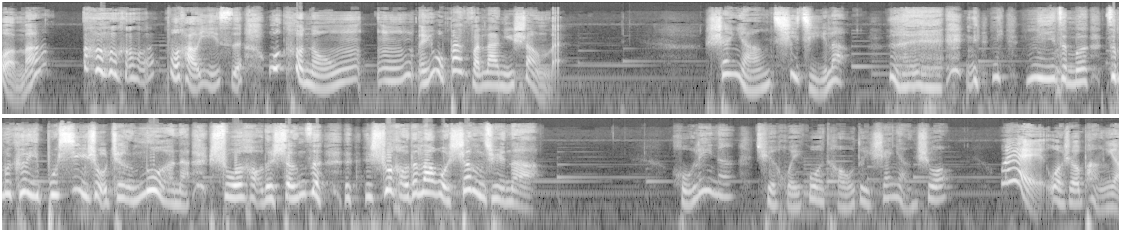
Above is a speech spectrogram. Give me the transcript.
我吗？”“ 不好意思，我可能嗯没有办法拉你上来。”山羊气极了。哎，你你你怎么怎么可以不信守承诺呢？说好的绳子，说好的拉我上去呢？狐狸呢，却回过头对山羊说：“喂，我说朋友，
